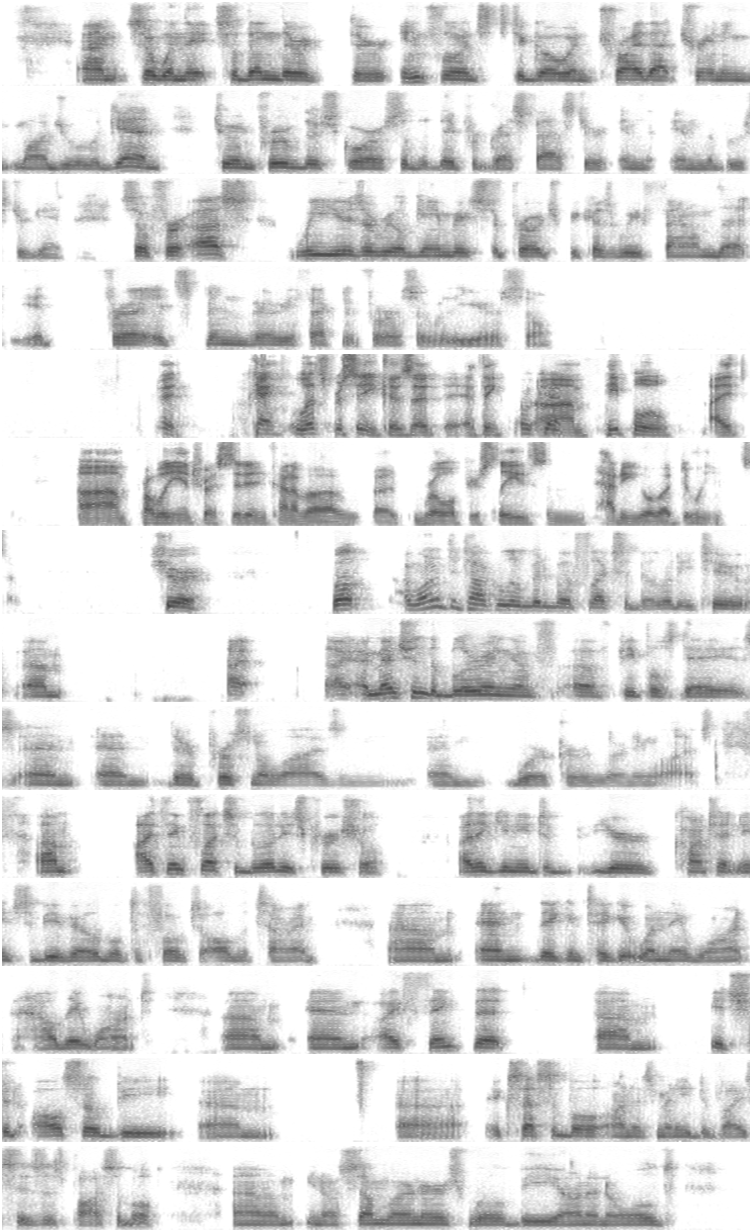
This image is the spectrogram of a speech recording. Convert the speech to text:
Um, so when they, so then they're they're influenced to go and try that training module again to improve their score so that they progress faster in in the booster game. So for us, we use a real game-based approach because we found that it for it's been very effective for us over the years. So. Okay, well, let's proceed because I, I think Okay. um, people I um, probably interested in kind of a, a roll up your sleeves and how do you go about doing it. So Sure. Well, I wanted to talk a little bit about flexibility too. Um, I, I I mentioned the blurring of of people's days and and their personal lives and and work or learning lives. Um, I think flexibility is crucial. I think you need to your content needs to be available to folks all the time, um, and they can take it when they want, how they want, um, and I think that um, it should also be um, uh, accessible on as many devices as possible. Um, you know, some learners will be on an old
